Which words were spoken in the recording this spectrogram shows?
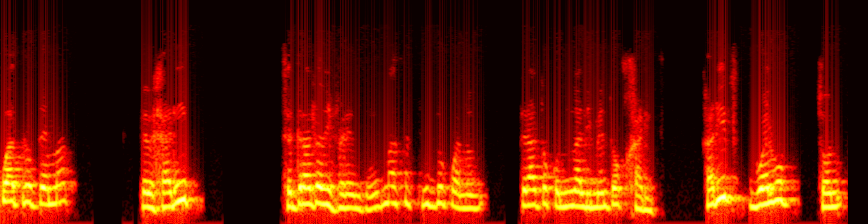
cuatro temas que el harif se trata diferente. Es más estricto cuando trato con un alimento harif. Harif, vuelvo, son,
